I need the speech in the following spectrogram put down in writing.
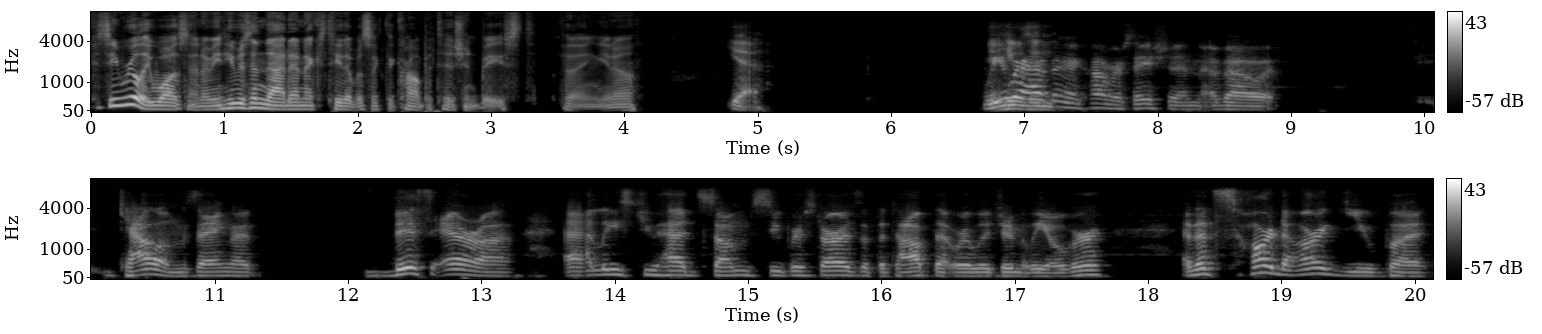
Because he really wasn't. I mean, he was in that NXT that was like the competition based thing, you know? yeah. We were was in- having a conversation about Callum saying that this era, at least you had some superstars at the top that were legitimately over. And that's hard to argue, but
